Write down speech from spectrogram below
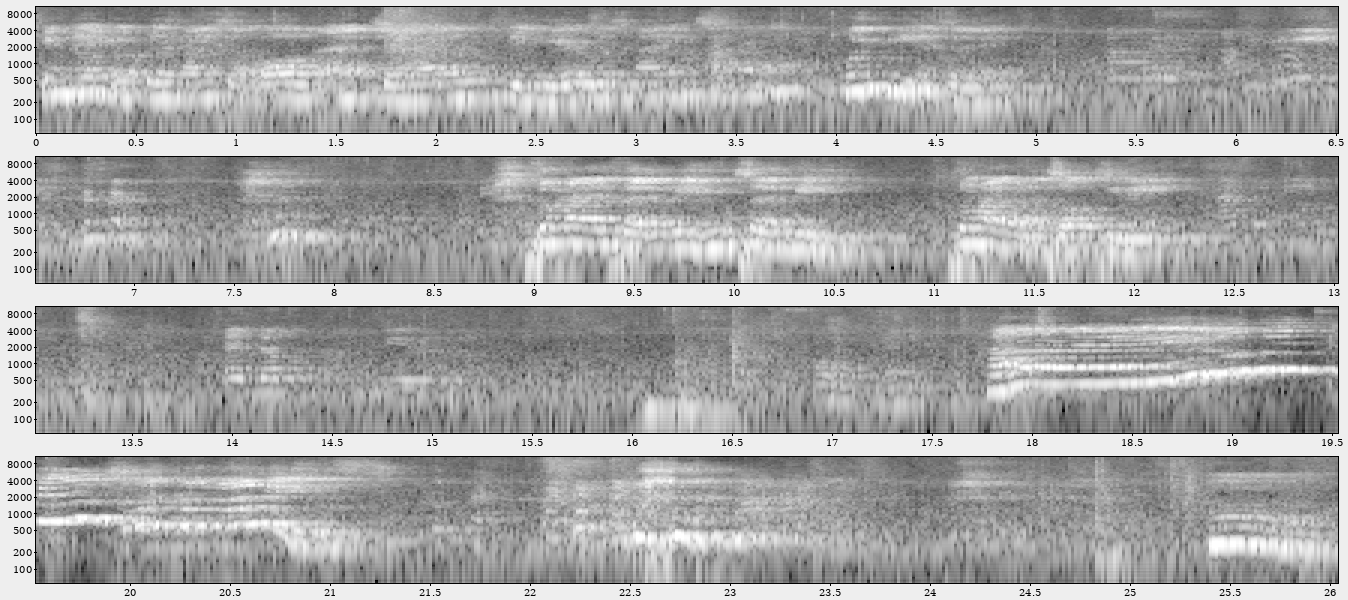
Your makeup is nice and all that jazz. Your hair is nice. Who you meeting today? Somebody said me. Who said me? Somebody want to talk to me. And um, Okay. Hi. Oh my gosh, look so nice. oh.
